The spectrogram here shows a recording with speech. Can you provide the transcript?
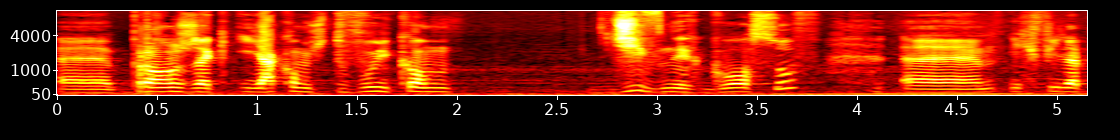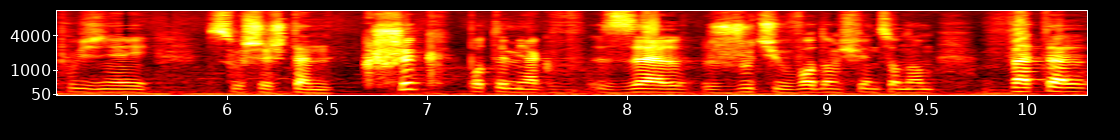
e, Prążek i jakąś dwójką dziwnych głosów i chwilę później słyszysz ten krzyk po tym jak Zel rzucił wodą święconą Wetel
